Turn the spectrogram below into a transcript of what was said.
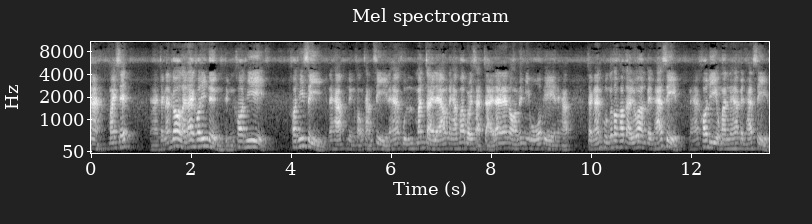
อะ mindset อ่าจากนั้นก็รายได้ข้อที่ 1 ถึงข้อที่ข้อที่4นะครับ1 2 3 4นะฮะคุณมั่นใจแล้วนะครับ ว่าบริษัทจ่ายได้แน่นอนไม่มี overpay นะครับจากนั้นคุณก็ต้องเข้าใจด้วยว่ามันเป็น passive นะฮะข้อดีของมันนะฮะเป็น passive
